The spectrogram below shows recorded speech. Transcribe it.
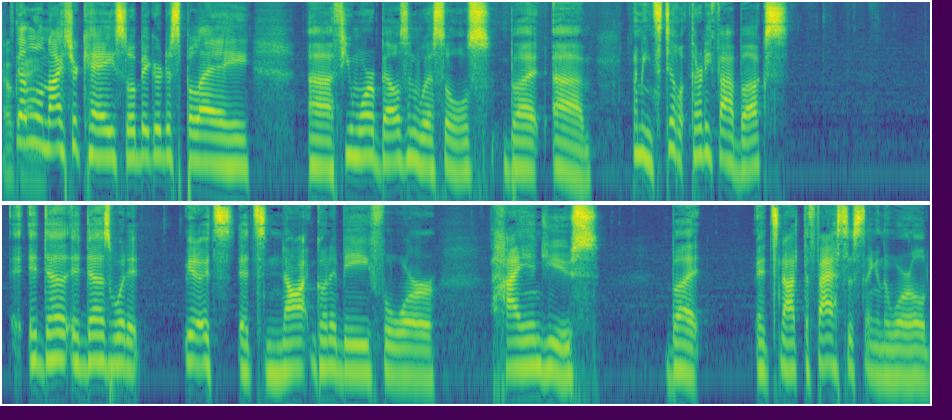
It's got a little nicer case, a little bigger display, uh, a few more bells and whistles. But um, I mean, still at 35 bucks, it does it does what it you know it's it's not going to be for high end use, but it's not the fastest thing in the world,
